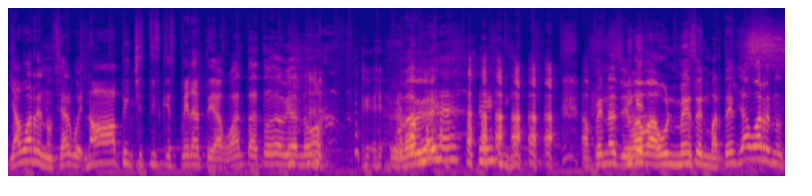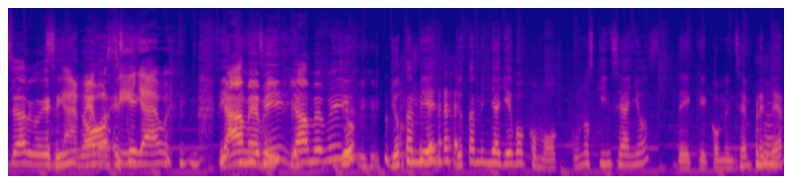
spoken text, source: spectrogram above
ya voy a renunciar, güey. No, pinche que espérate, aguanta, todavía no. ¿Verdad, güey? Apenas llevaba un mes en Martel, ya voy a renunciar, güey. Sí, Ya, no, huevo, es sí, que ya, güey. ya me vi, ya me vi. Yo, yo también, yo también ya llevo como unos 15 años de que comencé a emprender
